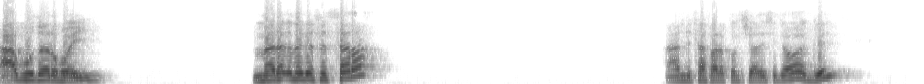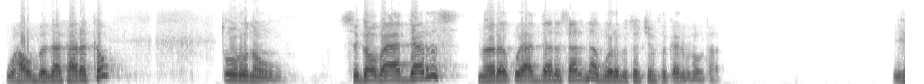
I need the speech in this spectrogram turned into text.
አቡ ዘር ሆይ መረቅ ነገር ስትሰራ አንድ ታፋረኮን ትችላለች ሲጋዋ ግን ውሃውን በዛ ካረከው ጥሩ ነው ስጋው ባያዳርስ መረቁ ያዳርሳልና ጎረቤቶችን ፍቅር ብለውታል። ይሄ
